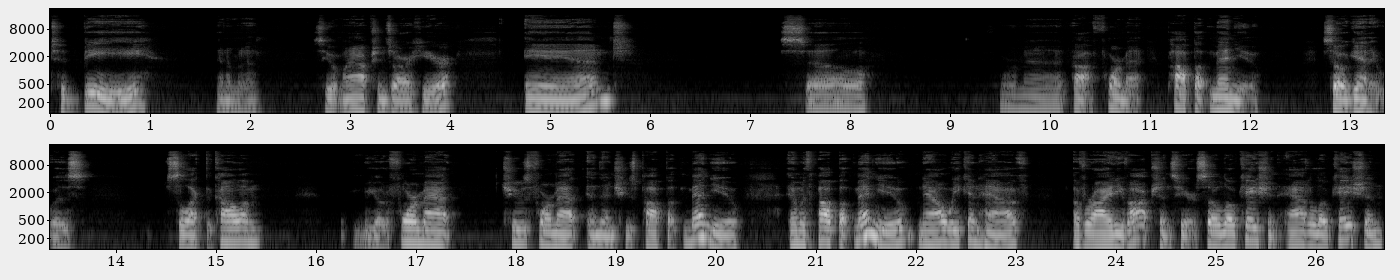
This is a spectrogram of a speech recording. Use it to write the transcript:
to be, and I'm going to see what my options are here, and cell format, ah, format, pop-up menu. So again, it was select the column, we go to Format, choose Format, and then choose Pop-Up Menu. And with Pop-Up Menu, now we can have a variety of options here. So location, add a location.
